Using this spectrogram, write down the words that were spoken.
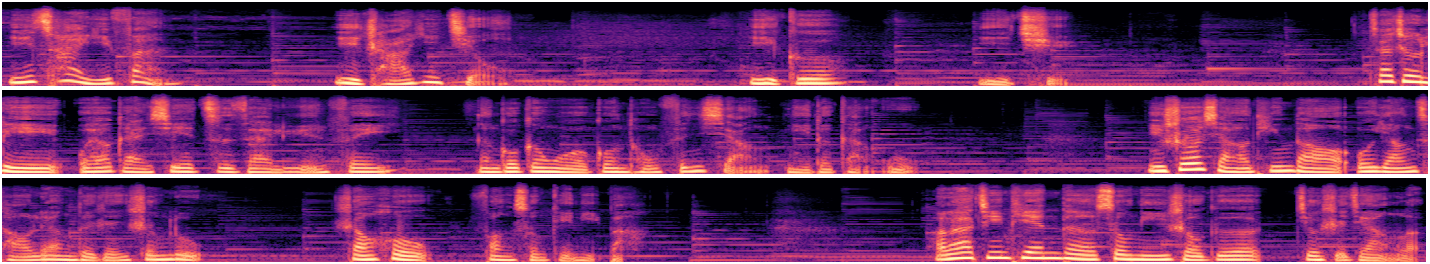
一菜一饭，一茶一酒，一歌一曲。在这里，我要感谢自在李云飞，能够跟我共同分享你的感悟。你说想要听到欧阳曹亮的人生路，稍后放送给你吧。好啦，今天的送你一首歌就是这样了。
